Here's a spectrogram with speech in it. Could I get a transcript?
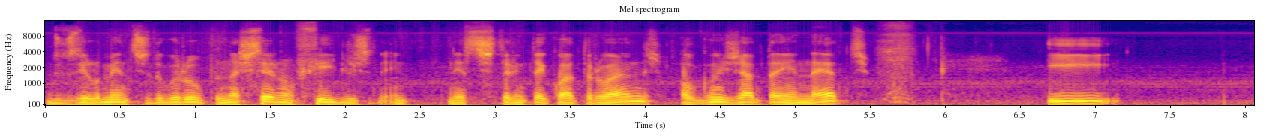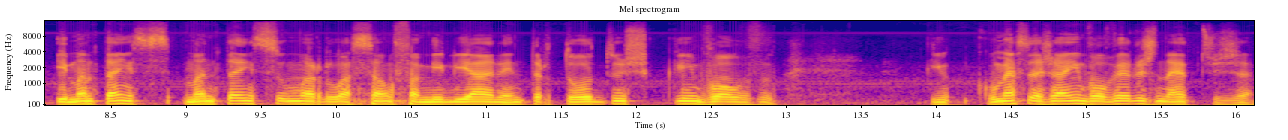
dos, elementos do grupo nasceram filhos nesses 34 anos, alguns já têm netos e, e mantém-se mantém uma relação familiar entre todos que envolve que começa já a envolver os netos, já.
